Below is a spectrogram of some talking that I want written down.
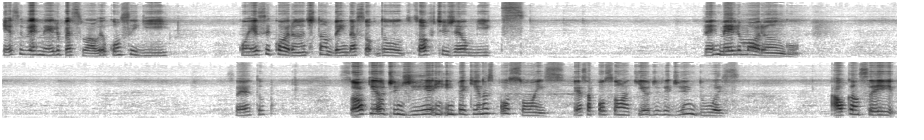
Esse vermelho, pessoal, eu consegui com esse corante também da, do Soft Gel Mix. Vermelho morango. Certo? Só que eu tingi em, em pequenas porções. Essa porção aqui eu dividi em duas. Alcancei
